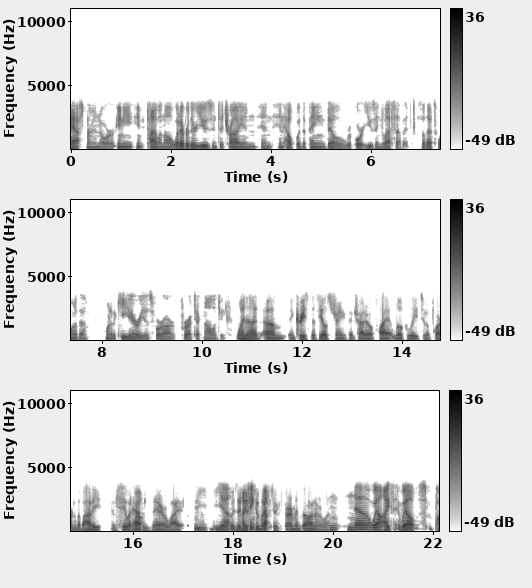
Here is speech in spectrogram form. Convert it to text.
aspirin or any Tylenol, whatever they're using to try and, and, and help with the pain, they'll report using less of it. So that's one of the one of the key areas for our for our technology. Why not um, increase the field strength and try to apply it locally to a part of the body and see what well, happens there? Why? You know, yeah, was it just too much to experiment on, or what? No, well, I th- well p-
